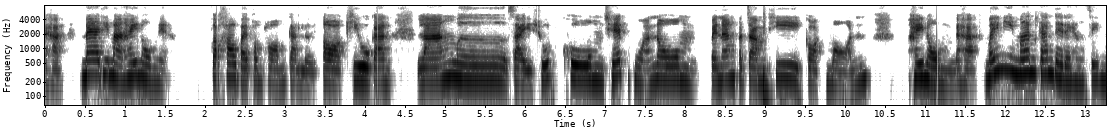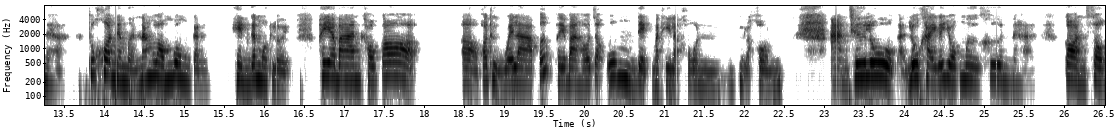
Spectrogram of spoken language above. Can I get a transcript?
นะคะ แม่ที่มาให้นมเนี่ย ก็เข้าไปพร้อม ๆ กันเลย ต่อคิวกัน ล้างมือ ใส่ชุดคลุม เช็ดหัวนม ไปนั่งประจำที่กอดหมอนให้นมนะคะ ไม่มีม่านกั้นใดๆทั้งสิ้นนะคะ ทุกคนเนี่ยเหมือนนั่งล้อมวงกัน เห็นกันหมดเลย พยาบาลเขาก็เอ่อพอถึงเวลาปุ๊บพยาบาลเขาจะอุ้มเด็กมาทีละคนละคน อ่านชื่อลูกลูกใครก็ยกมือขึ้นนะคะ ก่อนส่ง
